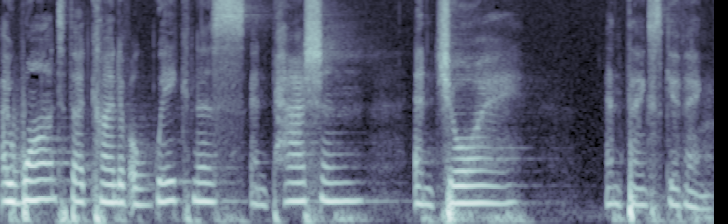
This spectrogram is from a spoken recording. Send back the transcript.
I want that kind of awakeness and passion and joy and thanksgiving.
